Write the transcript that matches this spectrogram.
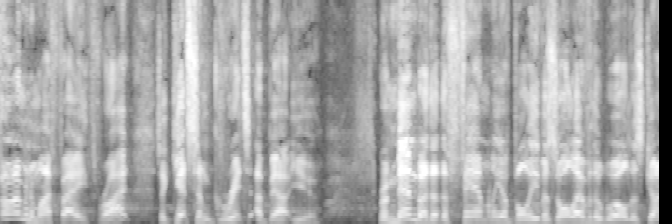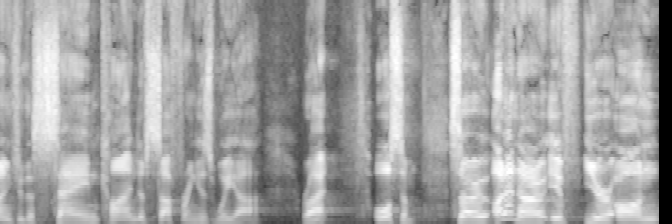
firm in my faith, right? So get some grit about you. Remember that the family of believers all over the world is going through the same kind of suffering as we are, right? Awesome. So I don't know if you're on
